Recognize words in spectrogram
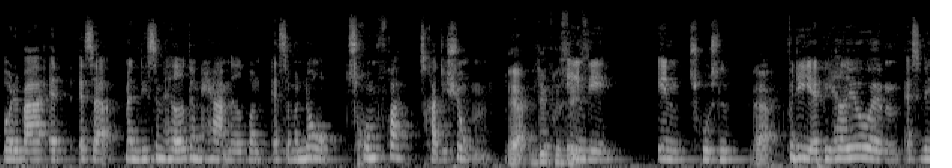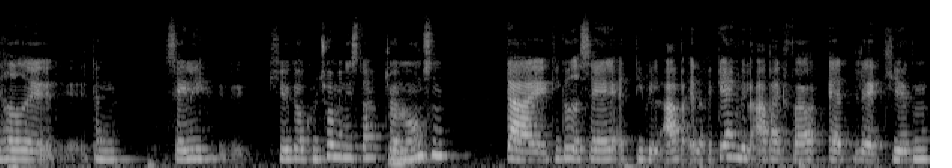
Hvor det var, at altså, man ligesom havde den her med, hvor, altså, hvornår trumfer traditionen Ja, lige præcis. egentlig en trussel. Ja. Fordi at vi havde jo, øh, altså vi havde øh, den salige øh, kirke- og kulturminister, Joy mm. Mogensen, der øh, gik ud og sagde, at de ville arbejde, eller regeringen ville arbejde for at lade kirken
